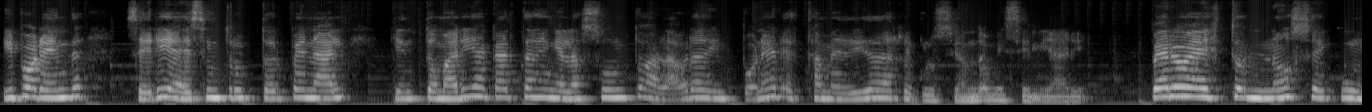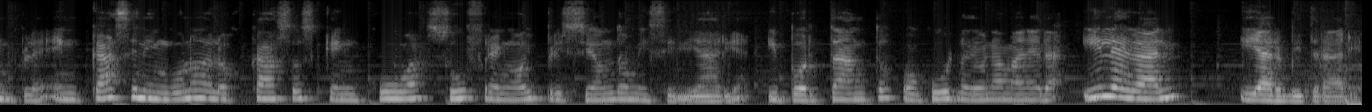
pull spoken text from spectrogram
Y por ende sería ese instructor penal quien tomaría cartas en el asunto a la hora de imponer esta medida de reclusión domiciliaria. Pero esto no se cumple en casi ninguno de los casos que en Cuba sufren hoy prisión domiciliaria y por tanto ocurre de una manera ilegal y arbitraria.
